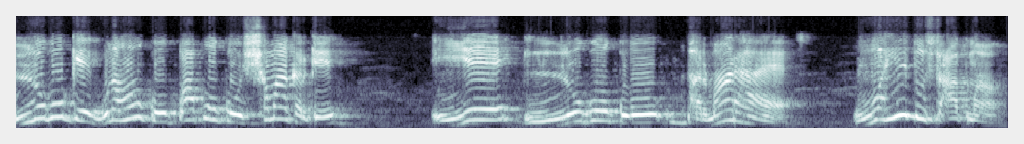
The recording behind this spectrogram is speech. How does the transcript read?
लोगों के गुनाहों को, पापों को क्षमा करके, ये लोगों को भरमा रहा है। वही दुष्ट आत्मा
